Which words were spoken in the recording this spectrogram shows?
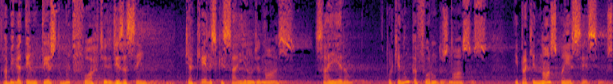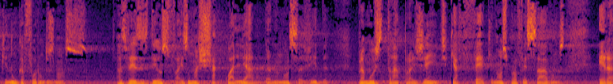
A Bíblia tem um texto muito forte, ele diz assim: que aqueles que saíram de nós, saíram porque nunca foram dos nossos e para que nós conhecêssemos que nunca foram dos nossos. Às vezes Deus faz uma chacoalhada na nossa vida para mostrar para a gente que a fé que nós professávamos era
